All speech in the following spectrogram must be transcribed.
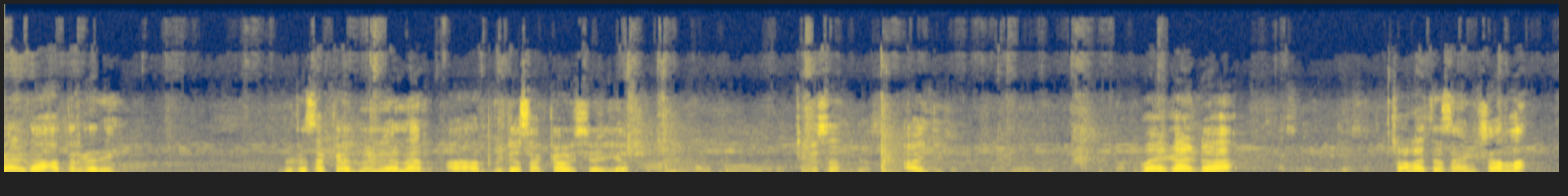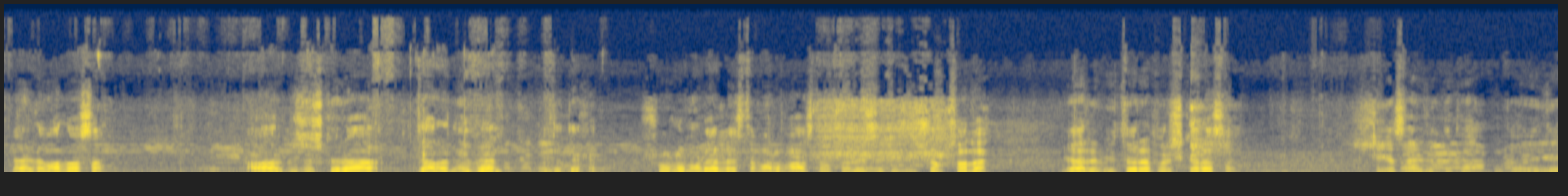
গাড়িটা, হাতের গাড়ি। দুইটা চাকা অ্যালুমিনিয়ামের আর দুইটা চাকা হয়েছে ইয়ার। ঠিক আছে? আইডি। ভাই, গাড়িটা চালাইতেছে ইনশাল্লাহ গাড়িটা ভালো আছে। আর বিশেষ করে যারা নিবেন, এই যে দেখেন, ষোলো মডেল, এস্তেমার পাঁচ নতুন এসে কিছু সব চলে। গাড়ির ভিতরে পরিষ্কার আছে। ঠিক আছে, এই যে দেখেন এই যে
